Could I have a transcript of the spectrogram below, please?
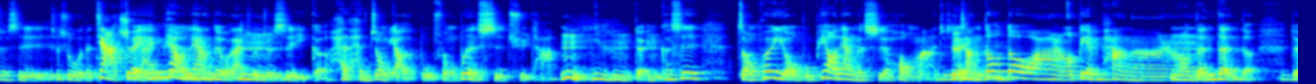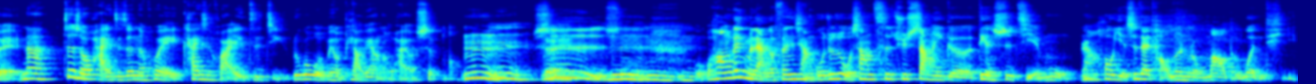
就是就是我的价值对漂亮对我来说就是一个很很重要的部分，我不能失去它。嗯嗯嗯，对。可是总会有不漂亮的时候嘛，就是长痘痘啊，然后变胖啊，然后等等的。对，那这时候孩子真的会开始怀疑自己：如果我没有漂亮了，我还有什么？嗯，是是。我好像跟你们两个分享过，就是我上次去上一个电视节目，然后也是在讨论容貌的问题，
